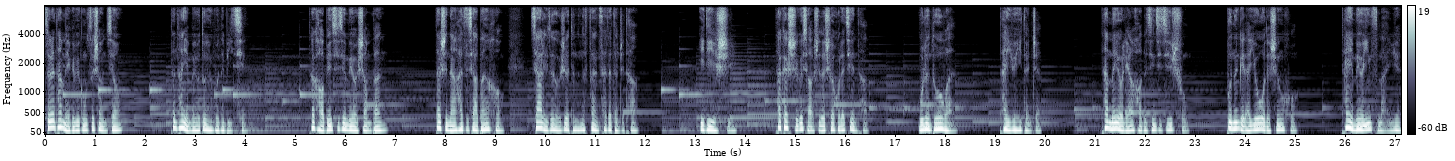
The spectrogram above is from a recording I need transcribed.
虽然他每个月工资上交，但他也没有动用过那笔钱。他考编期间没有上班，但是男孩子下班后，家里都有热腾腾的饭菜在等着他。异地时，他开十个小时的车回来见他，无论多晚。他也愿意等着。他没有良好的经济基础，不能给他优渥的生活，他也没有因此埋怨。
